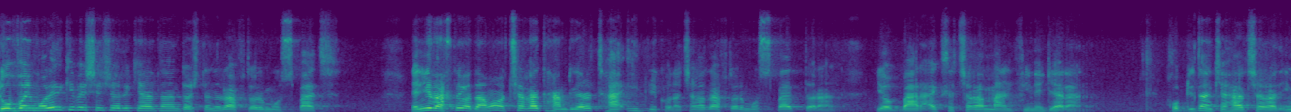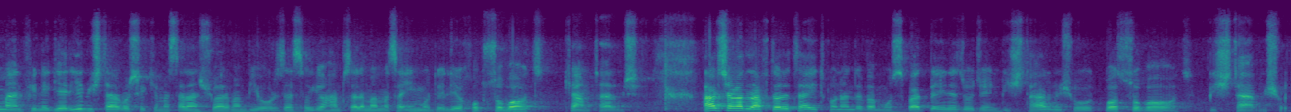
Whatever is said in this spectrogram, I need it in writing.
دومین موردی که بهش اشاره کردن داشتن رفتار مثبت. یعنی وقتی آدما چقدر همدیگه رو تایید می‌کنن چقدر رفتار مثبت دارن یا برعکس چقدر منفی نگرن. خب دیدن که هر چقدر این منفی نگریه بیشتر باشه که مثلا شوهر من بیورزه است و یا همسر من مثلا این مدلی خب ثبات کمتر میشه. هر چقدر رفتار تایید کننده و مثبت بین زوجین بیشتر می‌شد با ثبات بیشتر می‌شد.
